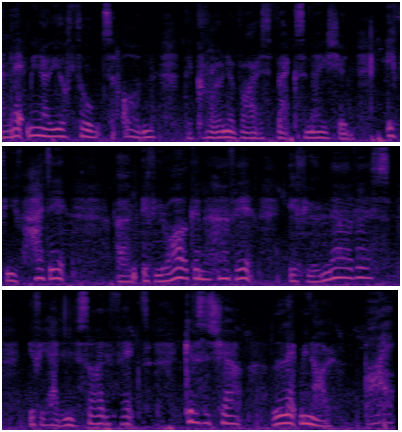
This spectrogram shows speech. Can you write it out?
and let me know your thoughts on the coronavirus vaccination. If you've had it, um, if you are going to have it, if you're nervous, if you had any side effects, give us a shout. Let me know. Bye.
